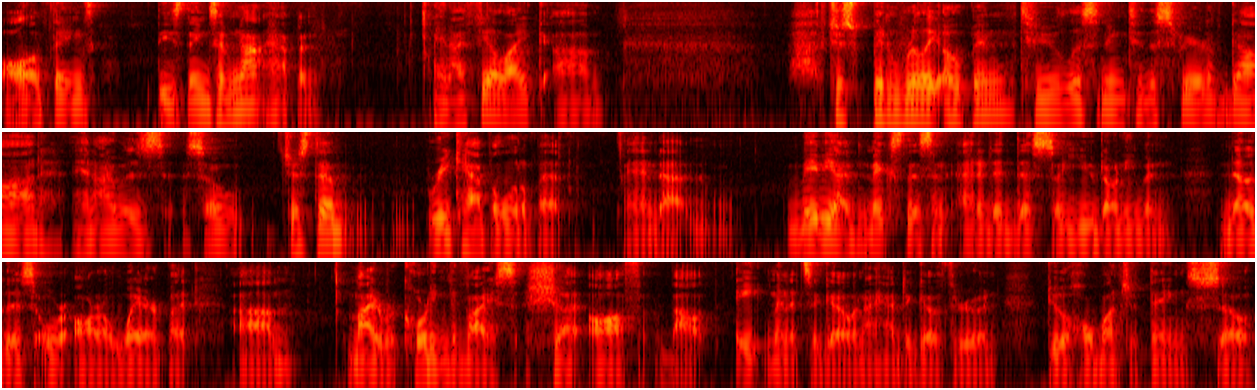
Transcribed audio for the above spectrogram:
all of things, these things have not happened. And I feel like um, just been really open to listening to the Spirit of God. And I was, so just to recap a little bit, and uh, maybe I've mixed this and edited this so you don't even know this or are aware, but um, my recording device shut off about eight minutes ago, and I had to go through and do a whole bunch of things. So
